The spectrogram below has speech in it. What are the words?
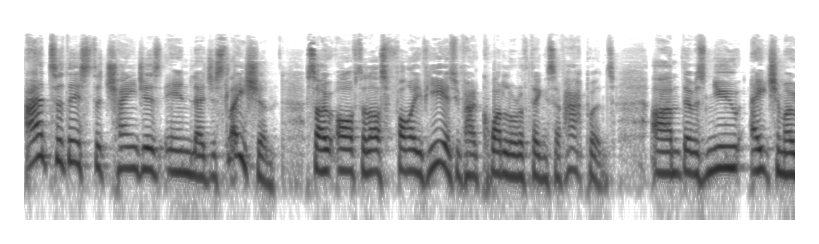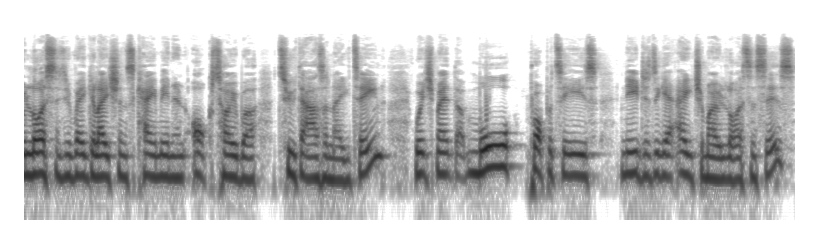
Add to this the changes in legislation. So after the last five years, we've had quite a lot of things have happened. Um, there was new HMO licensing regulations came in in October 2018, which meant that more properties needed to get HMO licenses,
